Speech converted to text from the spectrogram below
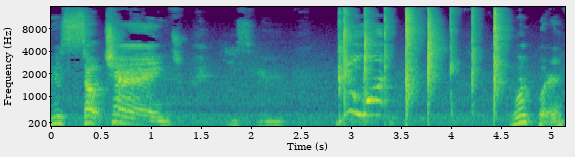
It's so change. You want what word?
